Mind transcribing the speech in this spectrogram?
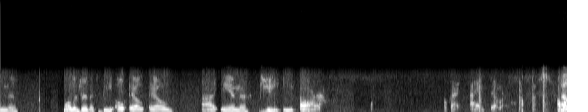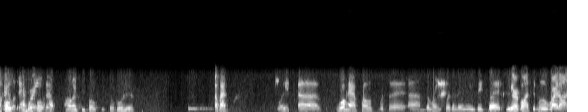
Jermaine Bollinger. That's B O L L I N G E R. Okay, I had it spelled right. I'm gonna post. well, I'm gonna post. us- I'll, I'll actually post it. So go ahead. Okay. Well, he, uh, we'll have posts with the um, the link for the new music, but we are going to move right on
